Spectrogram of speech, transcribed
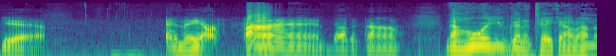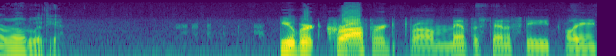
Yeah, and they are fine, brother Tom. Now, who are you going to take out on the road with you? Hubert Crawford from Memphis, Tennessee, played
